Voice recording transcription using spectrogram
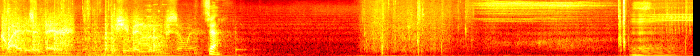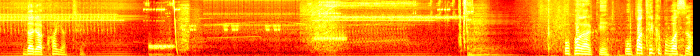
Quiet isn't there. Has she been moved somewhere? 자. 기다려 콰이어트. 오빠가 할게. 오빠 테크 뽑았어.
